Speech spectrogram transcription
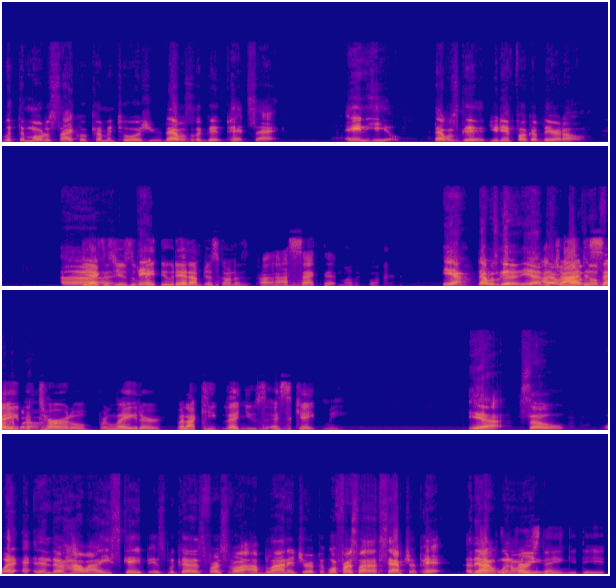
with the motorcycle coming towards you. That was a good pet sack and heal. That was good. You didn't fuck up there at all. Uh, yeah, because usually then- when they do that, I'm just gonna I, I sack that motherfucker. yeah, that was good. Yeah, that, I that tried was to no save the turtle for later, but I keep letting you escape me. Yeah. So what? And the how I escaped is because first of all I blinded your pet well. First of all I sapped your pet. And then that I went the on first you. thing you did.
